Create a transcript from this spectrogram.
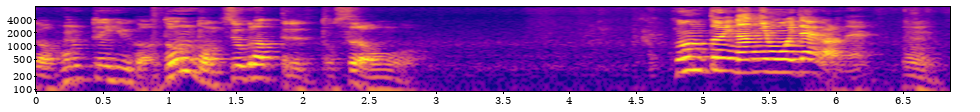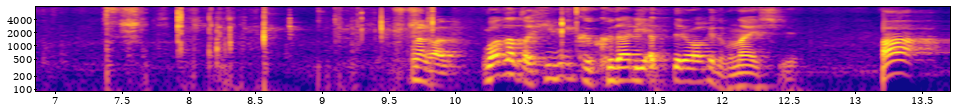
どいや本当に響くわ。どんどん強くなってるとすら思うわ。本当に何にも置いてないからね。うん。なんかわざと響くくだりやってるわけでもないしあ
